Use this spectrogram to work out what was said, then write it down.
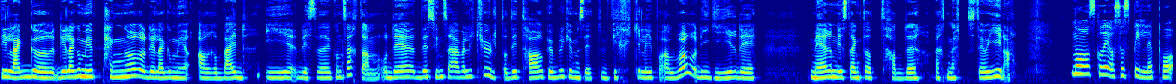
De legger, de legger mye penger og de legger mye arbeid i disse konsertene. Og det, det syns jeg er veldig kult, at de tar publikummet sitt virkelig på alvor, og de gir de mer enn de strengt tatt hadde vært nødt til å gi, da. Nå skal de også spille på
